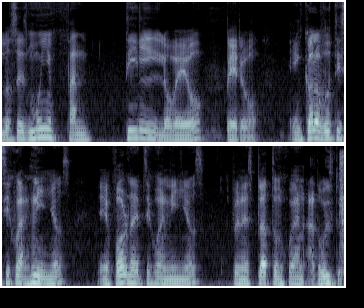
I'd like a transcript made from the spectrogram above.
lo sé, es muy infantil, lo veo, pero en Call of Duty sí juegan niños, en Fortnite sí juegan niños, pero en Splatoon juegan adultos.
